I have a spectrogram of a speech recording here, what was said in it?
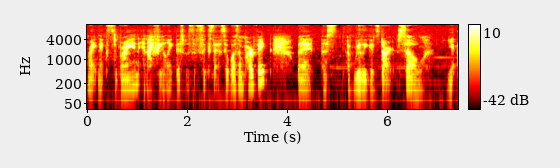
right next to Brian. And I feel like this was a success. It wasn't perfect, but a, a really good start. So yeah,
